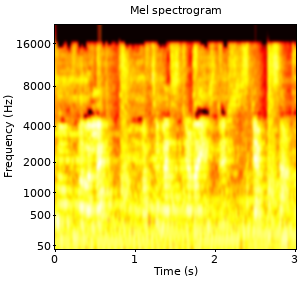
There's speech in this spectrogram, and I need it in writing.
സൂപ്പർ അല്ലേ? കുറച്ച് വെസ്റ്റേണൈസ്ഡ് സ്റ്റെപ്സ് ആണ്.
